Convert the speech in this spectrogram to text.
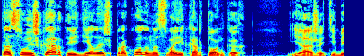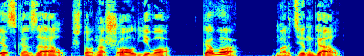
Тасуешь карты и делаешь проколы на своих картонках. Я же тебе сказал, что нашел его. Кого? Мартингал.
